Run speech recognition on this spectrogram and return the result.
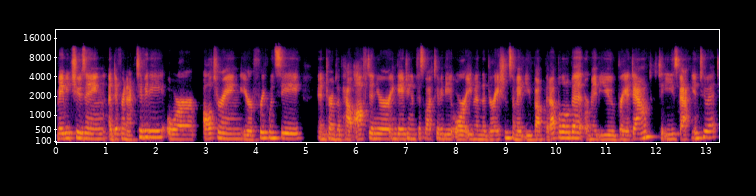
maybe choosing a different activity or altering your frequency in terms of how often you're engaging in physical activity or even the duration. So maybe you bump it up a little bit or maybe you bring it down to ease back into it.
